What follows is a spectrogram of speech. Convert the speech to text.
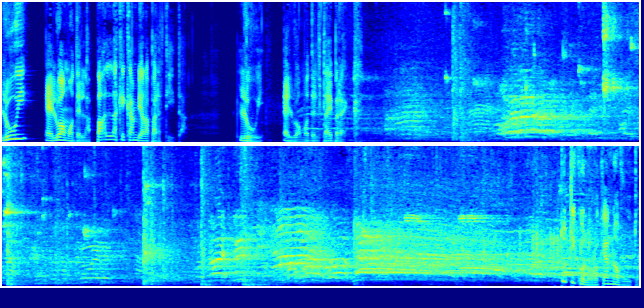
Lui è l'uomo della palla che cambia la partita. Lui è l'uomo del tie break. Tutti coloro che hanno avuto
